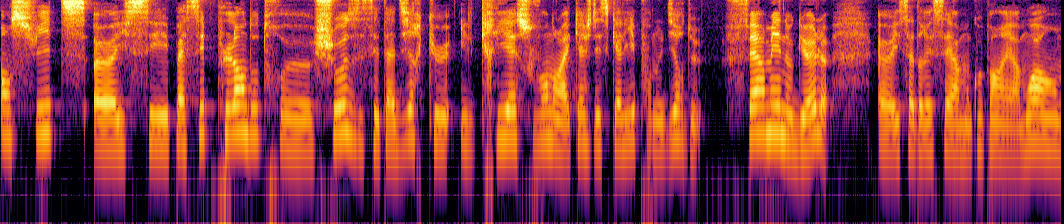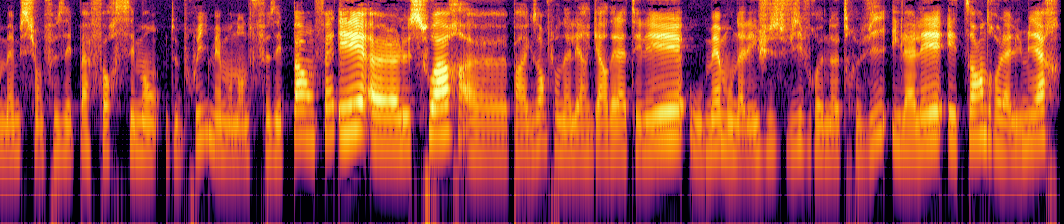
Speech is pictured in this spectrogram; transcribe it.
Ensuite, euh, il s'est passé plein d'autres euh, choses, c'est-à-dire qu'il criait souvent dans la cage d'escalier pour nous dire de fermer nos gueules. Euh, il s'adressait à mon copain et à moi, hein, même si on faisait pas forcément de bruit, même on n'en faisait pas en fait. Et euh, le soir, euh, par exemple, on allait regarder la télé ou même on allait juste vivre notre vie. Il allait éteindre la lumière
